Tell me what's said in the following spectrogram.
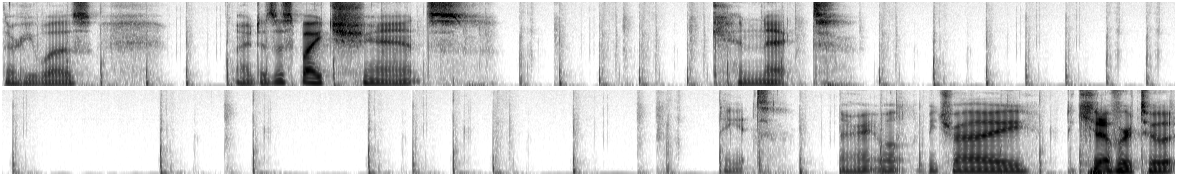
there he was. Does this by chance connect? Dang it. Alright, well, let me try to get over to it.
